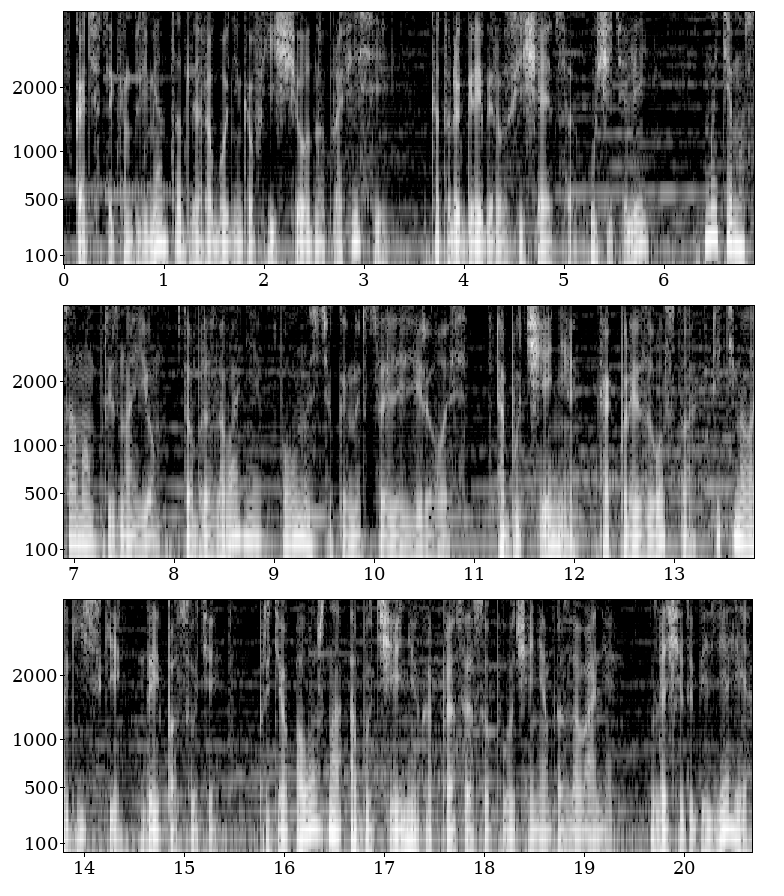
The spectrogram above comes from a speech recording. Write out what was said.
в качестве комплимента для работников еще одной профессии, которой Гребер восхищается, учителей, мы тем самым признаем, что образование полностью коммерциализировалось. Обучение, как производство, этимологически, да и по сути, противоположно обучению как процессу получения образования. Защиту безделья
